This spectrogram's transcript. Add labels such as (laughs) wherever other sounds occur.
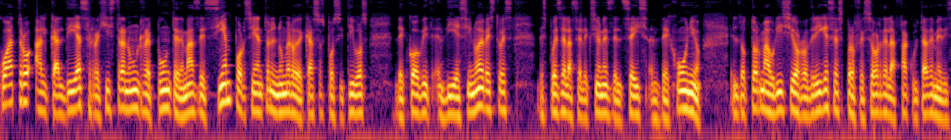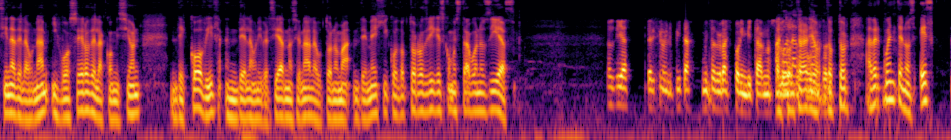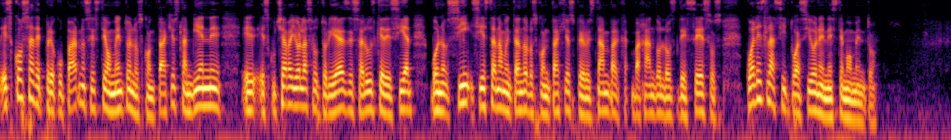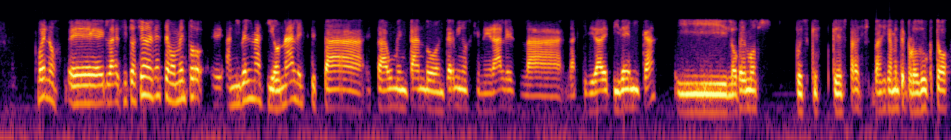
Cuatro alcaldías registran un repunte de más de 100% en el número de casos positivos de COVID-19. Esto es después de las elecciones del 6 de junio. El doctor Mauricio Rodríguez es profesor de la Facultad de Medicina de la UNAM y vocero de la Comisión de COVID de la Universidad Nacional Autónoma de México. Doctor Rodríguez, ¿cómo está? Buenos días. Buenos días, Sergio Lupita. Muchas gracias por invitarnos. Al contrario, doctor. A ver, cuéntenos, ¿es es cosa de preocuparnos este aumento en los contagios. También eh, eh, escuchaba yo las autoridades de salud que decían, bueno, sí, sí están aumentando los contagios, pero están bajando los decesos. ¿Cuál es la situación en este momento? Bueno, eh, la situación en este momento a nivel nacional es que está, está aumentando en términos generales la, actividad epidémica y lo vemos pues que es básicamente producto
